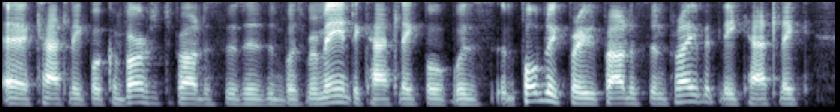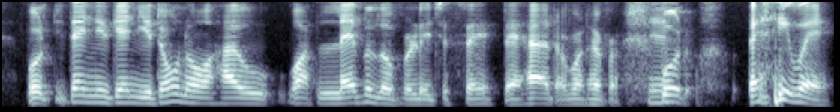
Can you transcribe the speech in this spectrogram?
uh, Catholic but converted to Protestantism, but remained a Catholic, but was public Protestant, privately Catholic. But then again, you don't know how what level of religious faith they had or whatever. But anyway,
